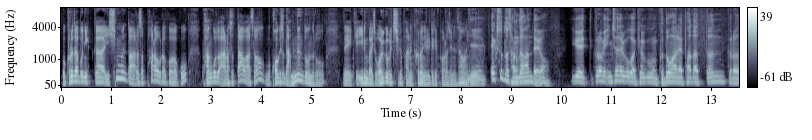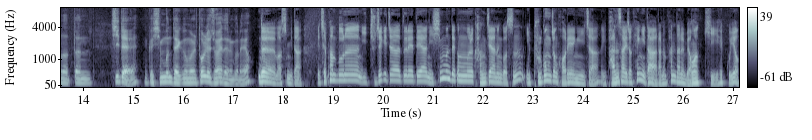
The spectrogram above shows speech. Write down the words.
뭐 그러다 보니까 이 신문도 알아서 팔아오라고 하고 광고도 알아서 따와서 뭐 거기서 남는 돈으로 네, 이렇게 이른바 이제 월급을 지급하는 그런 일들이 벌어지는 상황입니다. 예, 액수도 상당한데요. 이게 그러면 인천일보가 결국은 그 동안에 받았던 그런 어떤 지대, 그 신문 대금을 돌려줘야 되는 거네요. 네, 맞습니다. 이 재판부는 이 주재 기자들에 대한 이 신문 대금을 강제하는 것은 이 불공정 거래 행위이자 이 반사회적 행위다라는 판단을 명확히 했고요.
